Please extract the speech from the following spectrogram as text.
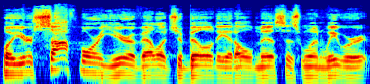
Well, your sophomore year of eligibility at Ole Miss is when we were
